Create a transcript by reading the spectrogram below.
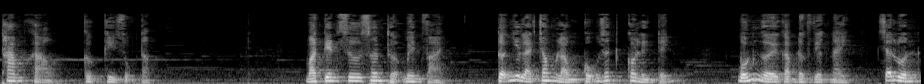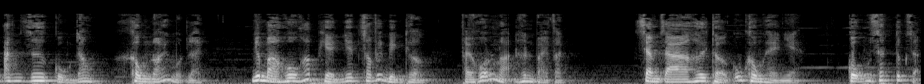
Tham khảo cực kỳ dụng tâm. Mà tiên sư Sơn Thượng bên phải Tự như là trong lòng cũng rất có linh tính. Bốn người gặp được việc này Sẽ luôn ăn dơ cùng nhau, Không nói một lời. Nhưng mà hô hấp hiển nhiên so với bình thường, Phải hỗn loạn hơn vài phần. Xem ra hơi thở cũng không hề nhẹ, Cũng rất tức giận.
